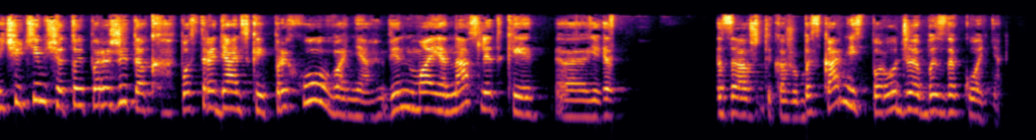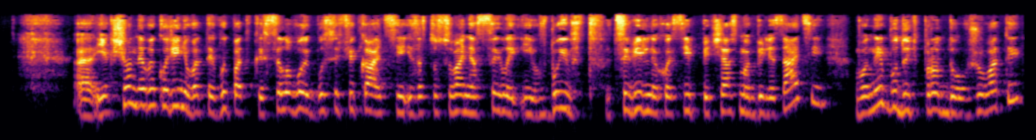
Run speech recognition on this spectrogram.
Річ у тім, що той пережиток пострадянський приховування він має наслідки, е, я завжди кажу, безкарність породжує беззаконня. Е, Якщо не викорінювати випадки силової бусифікації і застосування сили і вбивств цивільних осіб під час мобілізації, вони будуть продовжувати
